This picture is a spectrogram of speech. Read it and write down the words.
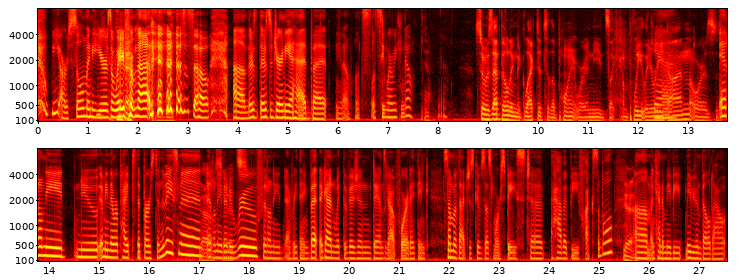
we are so many years away from that. so um, there's there's a journey ahead, but you know, let's let's see where we can go. Yeah. So is that building neglected to the point where it needs like completely Yeah. redone, or is It'll need new. I mean, there were pipes that burst in the basement. Oh, It'll need so a new roof. It'll need everything. But again, with the vision Dan's got for it, I think some of that just gives us more space to have it be flexible. yeah? um, and kind of maybe maybe even build out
